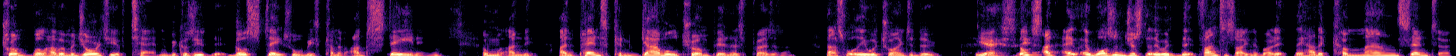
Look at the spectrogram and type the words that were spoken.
trump will have a majority of 10 because he, those states will be kind of abstaining and, and and pence can gavel trump in as president that's what they were trying to do yes and it wasn't just that they were fantasizing about it they had a command center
